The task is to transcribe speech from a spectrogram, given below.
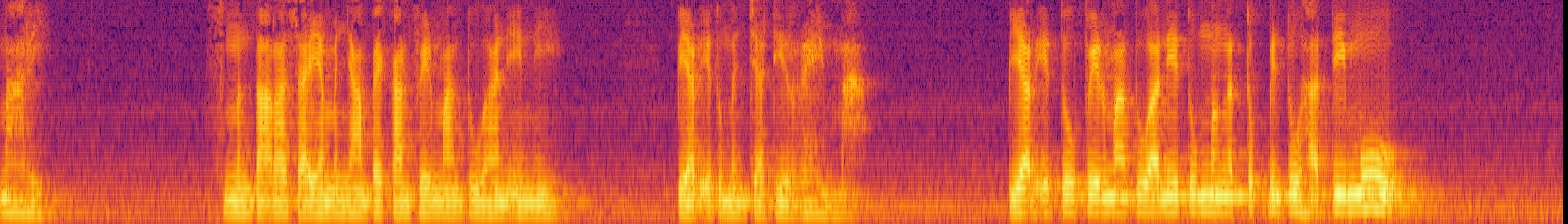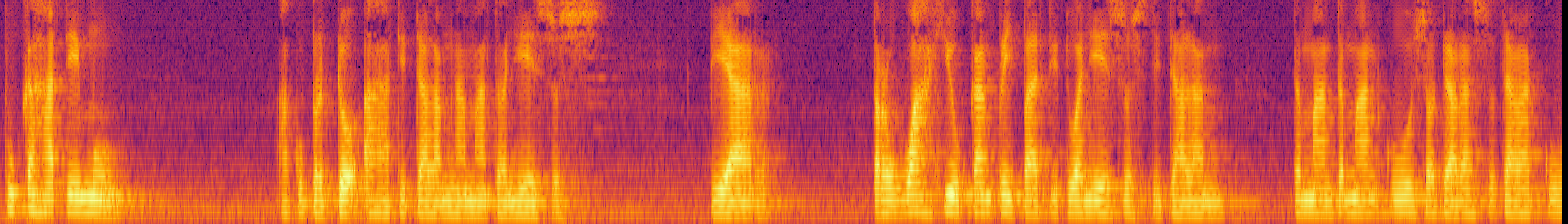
Mari Sementara saya menyampaikan firman Tuhan ini, biar itu menjadi rema. Biar itu firman Tuhan itu mengetuk pintu hatimu. Buka hatimu. Aku berdoa di dalam nama Tuhan Yesus. Biar terwahyukan pribadi Tuhan Yesus di dalam teman-temanku, saudara-saudaraku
